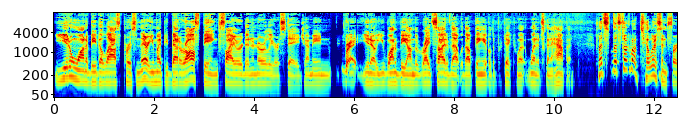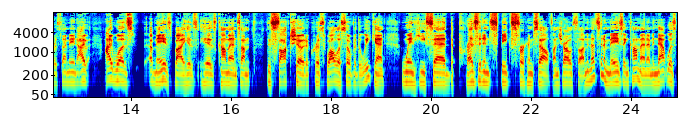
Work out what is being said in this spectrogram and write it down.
you don't want to be the last person there. You might be better off being fired in an earlier stage. I mean, right. you, you know, you want to be on the right side of that without being able to predict when, when it's going to happen. Let's let's talk about Tillerson first. I mean, I I was amazed by his his comments on this Fox show to Chris Wallace over the weekend when he said the president speaks for himself on Charlottesville. I mean, that's an amazing comment. I mean, that was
